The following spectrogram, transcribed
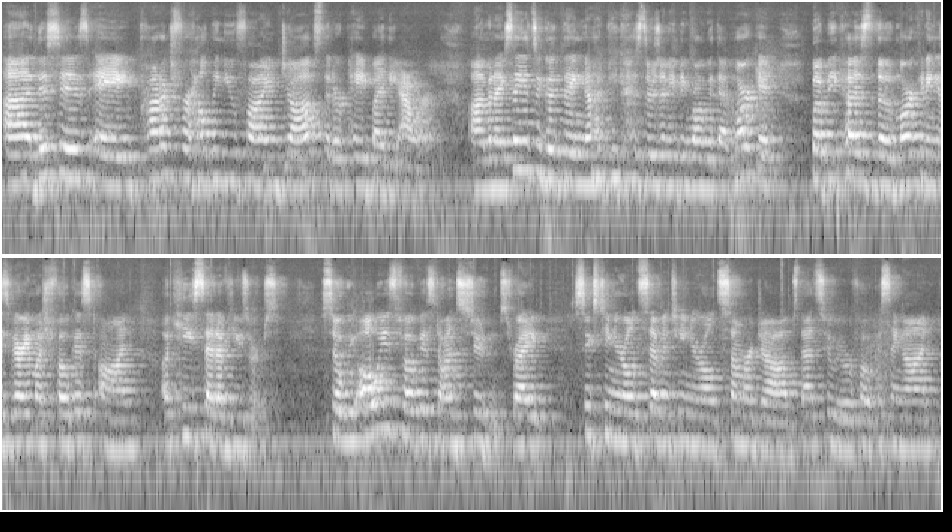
Uh, this is a product for helping you find jobs that are paid by the hour. Um, and I say it's a good thing not because there's anything wrong with that market, but because the marketing is very much focused on a key set of users. So we always focused on students, right? 16-year-olds, 17-year-olds, summer jobs, that's who we were focusing on.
